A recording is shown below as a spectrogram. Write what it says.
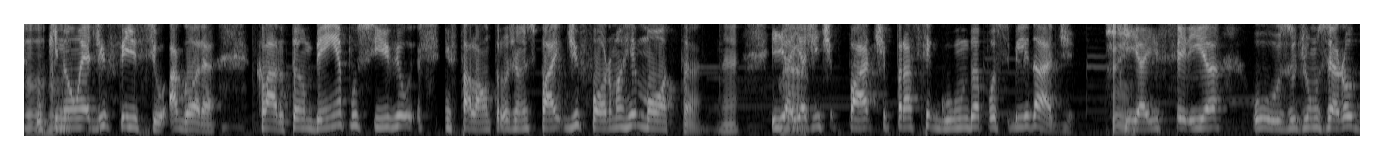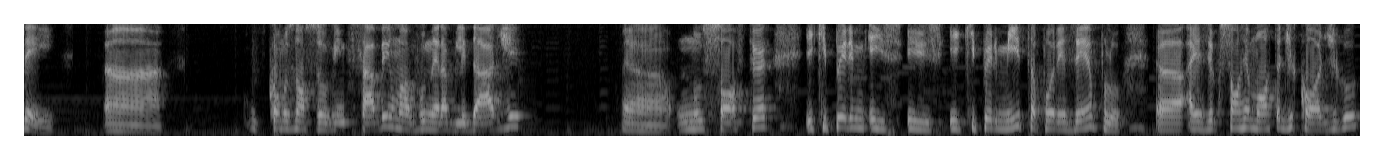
Uhum. O que uhum. não é difícil. Agora, claro, também é possível instalar um Trojan Spy de forma remota. Né? E é. aí a gente parte para a segunda possibilidade, Sim. que aí seria o uso de um Zero Day. Uh, como os nossos ouvintes sabem, uma vulnerabilidade uh, no software e que, e, e, e que permita, por exemplo, uh, a execução remota de código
